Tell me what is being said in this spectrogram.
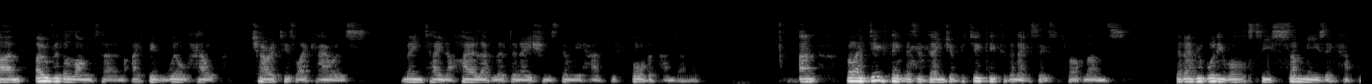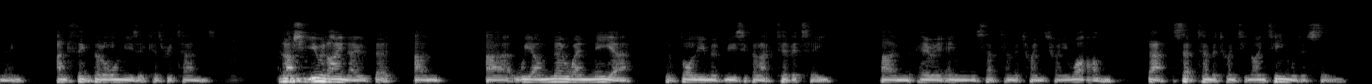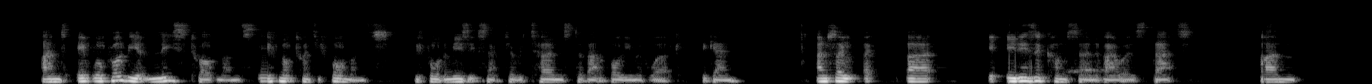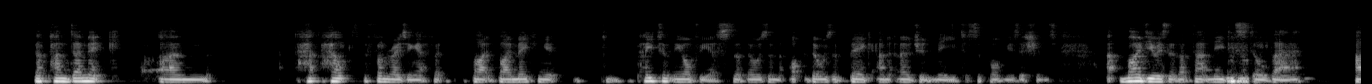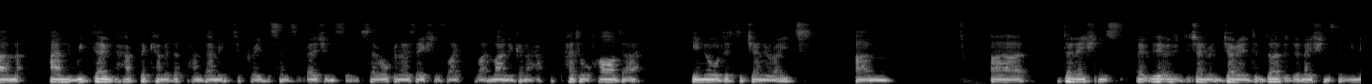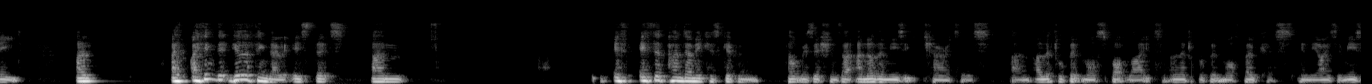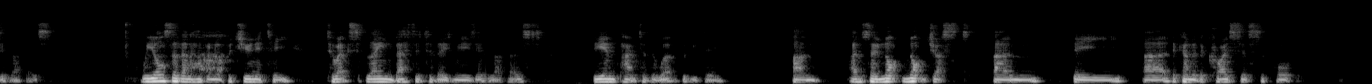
um, over the long term, I think, will help charities like ours maintain a higher level of donations than we had before the pandemic. Um, but I do think there's a danger, particularly for the next six to 12 months, that everybody will see some music happening and think that all music has returned. And actually, you and I know that um, uh, we are nowhere near the volume of musical activity um, here in September 2021 that September 2019 would have seen. And it will probably be at least 12 months, if not 24 months, before the music sector returns to that volume of work again. And so uh, uh, it, it is a concern of ours that um, the pandemic um, ha- helped the fundraising effort by, by making it patently obvious that there was an there was a big and urgent need to support musicians. Uh, my view is that, that that need is still there, um, and we don't have the kind of the pandemic to create the sense of urgency. So organisations like like mine are going to have to pedal harder in order to generate um, uh, donations, uh, generate, generate deliver donations that we need. Um, I, I, think that the other thing though is that um, if if the pandemic has given help musicians and other music charities um, a little bit more spotlight, a little bit more focus in the eyes of music lovers, we also then have an opportunity to explain better to those music lovers the impact of the work that we do. Um, and so not not just um, the uh, the kind of the crisis support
